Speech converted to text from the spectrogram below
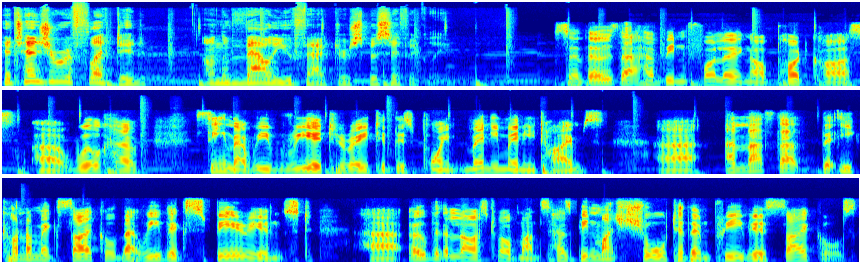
Hitendra reflected on the value factor specifically. So, those that have been following our podcast uh, will have seen that we've reiterated this point many, many times. Uh, and that's that the economic cycle that we've experienced uh, over the last 12 months has been much shorter than previous cycles.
